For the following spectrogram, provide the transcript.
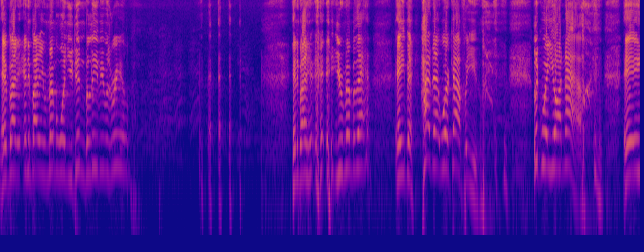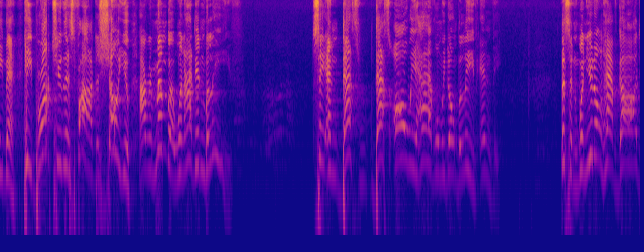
Everybody, anybody remember when you didn't believe he was real? anybody you remember that? Amen. How did that work out for you? Look where you are now. Amen. He brought you this far to show you. I remember when I didn't believe. See, and that's that's all we have when we don't believe envy. Listen, when you don't have God,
